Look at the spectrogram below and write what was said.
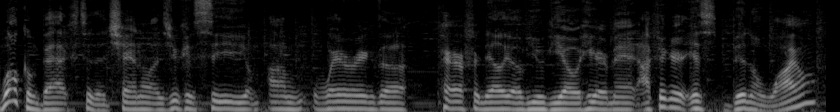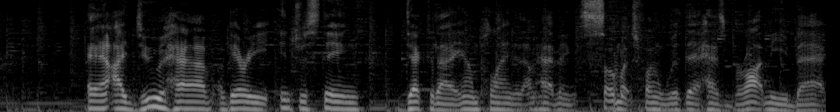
Welcome back to the channel. As you can see, I'm wearing the paraphernalia of Yu-Gi-Oh here, man. I figure it's been a while and I do have a very interesting deck that I am playing that I'm having so much fun with that has brought me back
